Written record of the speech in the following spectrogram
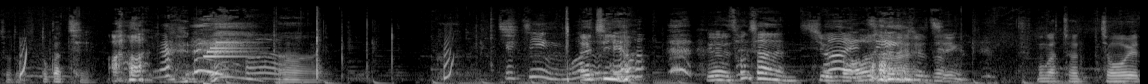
저도 똑같이 아, 아, 애칭 뭐가 애칭이요? 좋으세요? 그 성찬 씨 오빠. 아, 애칭. 뭔가 저 저의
